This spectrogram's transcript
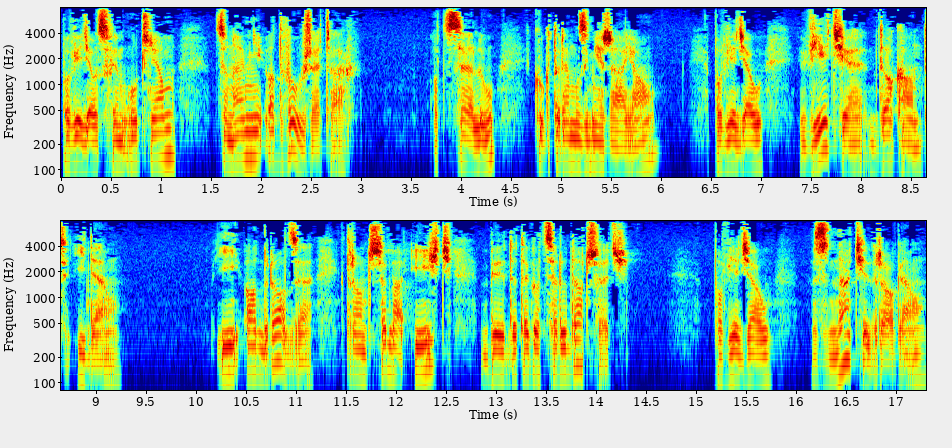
Powiedział swym uczniom co najmniej o dwóch rzeczach. O celu, ku któremu zmierzają. Powiedział, wiecie, dokąd idę. I o drodze, którą trzeba iść, by do tego celu dotrzeć. Powiedział, znacie drogę.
